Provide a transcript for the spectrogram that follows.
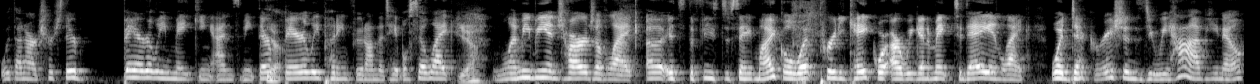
within our church they're barely making ends meet. They're Yeah. barely putting food on the table. So like Yeah. let me be in charge of like uh, it's the feast of saint michael. What pretty cake are we going to make today? And like what decorations do we have you know?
